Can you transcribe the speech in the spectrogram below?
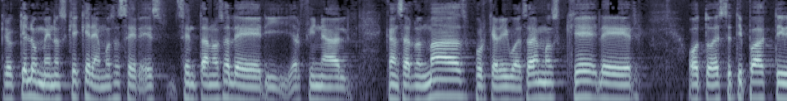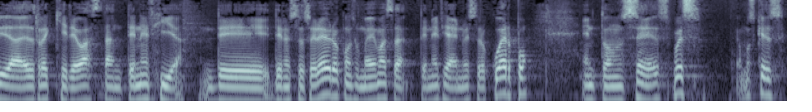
creo que lo menos que queremos hacer es sentarnos a leer y al final cansarnos más porque al igual sabemos que leer o todo este tipo de actividades requiere bastante energía de, de nuestro cerebro, consume bastante energía de nuestro cuerpo. Entonces, pues, digamos que es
